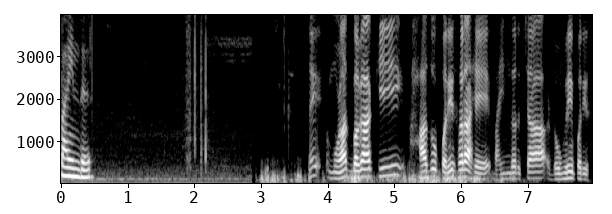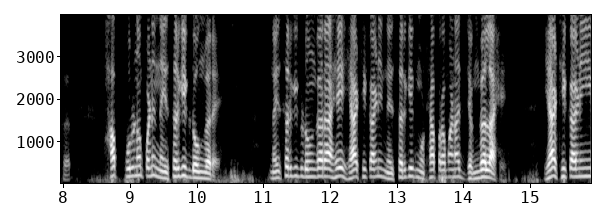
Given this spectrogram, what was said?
Bhayandar. नाही मुळात बघा की हा जो परिसर आहे भाईंदरच्या डोंगरी परिसर हा पूर्णपणे नैसर्गिक डोंगर आहे. नैसर्गिक डोंगर आहे ह्या ठिकाणी नैसर्गिक मोठ्या प्रमाणात जंगल आहे. ह्या ठिकाणी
